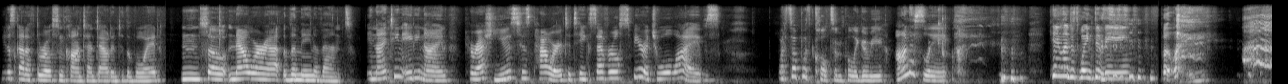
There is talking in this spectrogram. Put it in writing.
you just gotta throw some content out into the void. Mm, so now we're at the main event. In 1989, Koresh used his power to take several spiritual wives. What's up with cults and polygamy? Honestly, Caitlin just winked at me, but like,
